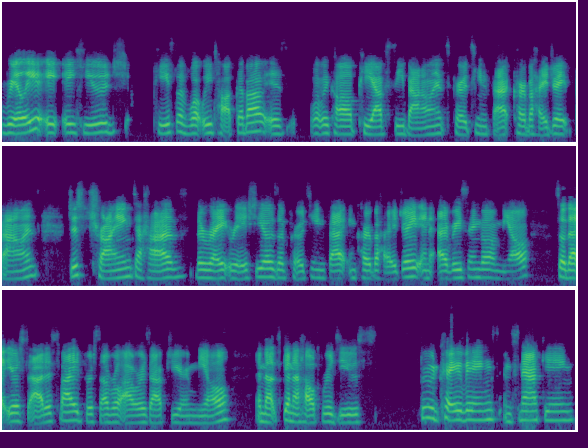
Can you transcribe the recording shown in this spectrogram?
really a, a huge piece of what we talk about is what we call PFC balance, protein, fat, carbohydrate balance. Just trying to have the right ratios of protein, fat, and carbohydrate in every single meal so that you're satisfied for several hours after your meal. And that's going to help reduce food cravings and snacking,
